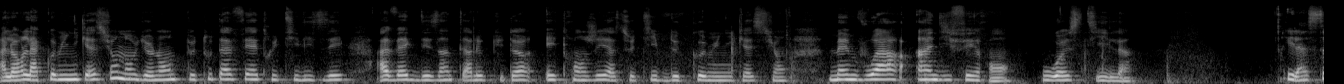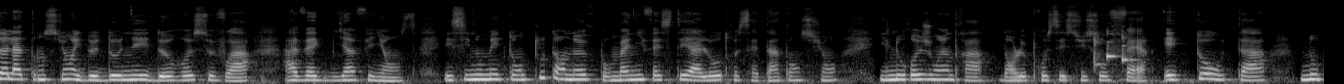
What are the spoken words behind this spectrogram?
Alors la communication non violente peut tout à fait être utilisée avec des interlocuteurs étrangers à ce type de communication, même voire indifférents ou hostiles. Et la seule attention est de donner et de recevoir avec bienveillance. Et si nous mettons tout en œuvre pour manifester à l'autre cette intention, il nous rejoindra dans le processus offert et tôt ou tard, nous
